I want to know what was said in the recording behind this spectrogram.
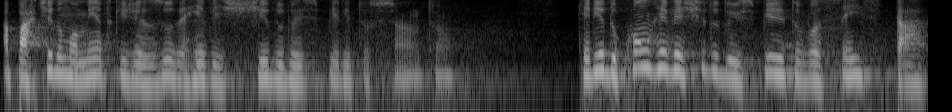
a partir do momento que Jesus é revestido do Espírito Santo. Querido, quão revestido do Espírito você está?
